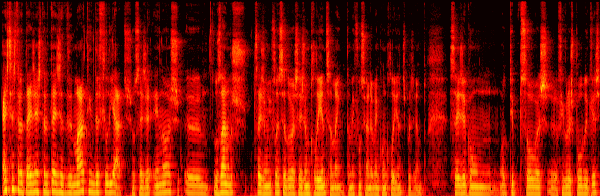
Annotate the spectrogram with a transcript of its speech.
esta estratégia é a estratégia de marketing de afiliados, ou seja, é nós uh, usarmos, seja um influenciador, seja um cliente, também, também funciona bem com clientes, por exemplo, seja com outro tipo de pessoas, uh, figuras públicas,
